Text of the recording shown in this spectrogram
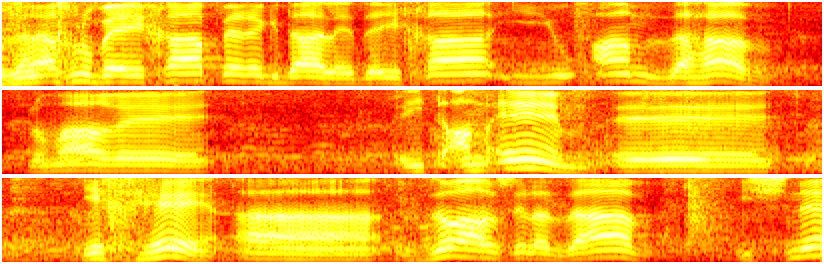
אז אנחנו באיכה פרק ד', איכה יועם זהב, כלומר אה, יתעמעם, אה, יחהה הזוהר של הזהב, ישנה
